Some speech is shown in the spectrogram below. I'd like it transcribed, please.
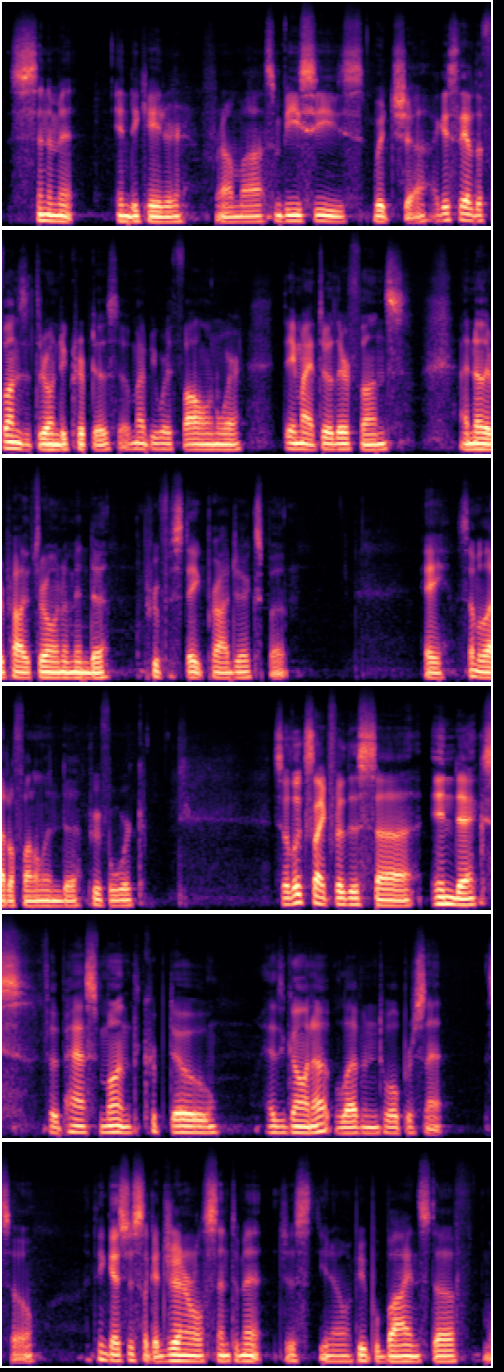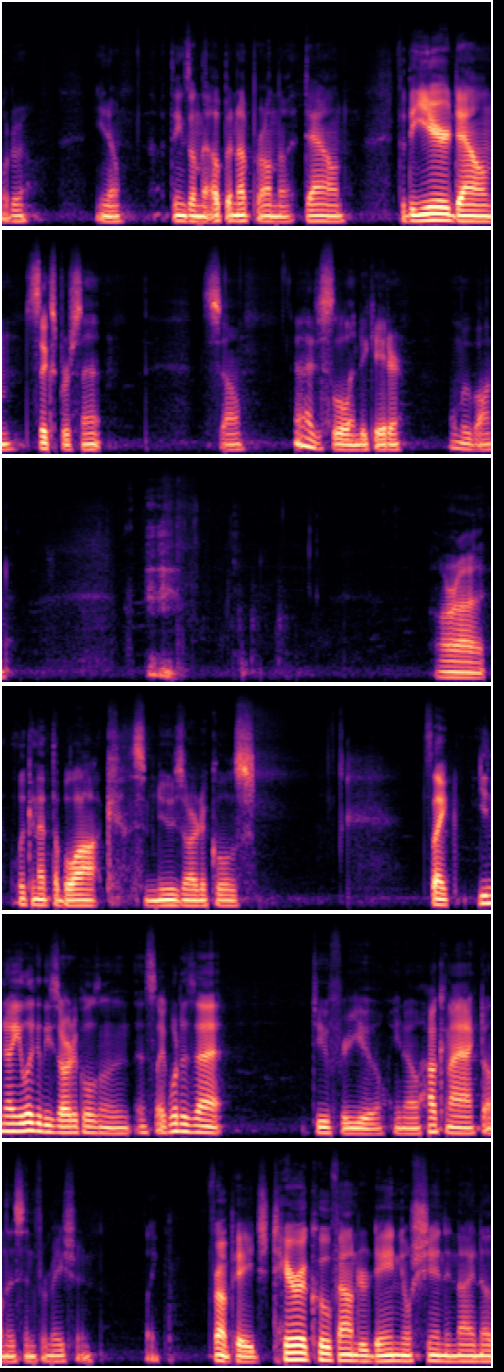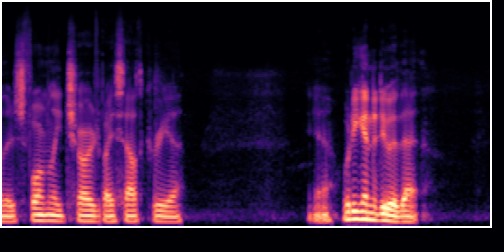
sentiment indicator from uh, some VCs, which uh, I guess they have the funds to throw into crypto, so it might be worth following where they might throw their funds. I know they're probably throwing them into proof of stake projects, but hey, some of that'll funnel into proof of work. So it looks like for this uh, index for the past month, crypto has gone up 11, 12%. So I think that's just like a general sentiment. Just, you know, people buying stuff, what are, you know, things on the up and up or on the down. For the year, down 6%. So, yeah, just a little indicator. We'll move on. All right, looking at the block, some news articles. It's like, you know, you look at these articles and it's like, what does that do for you? You know, how can I act on this information? Front page Terra co founder Daniel Shin and nine others formally charged by South Korea. Yeah, what are you going to do with that?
